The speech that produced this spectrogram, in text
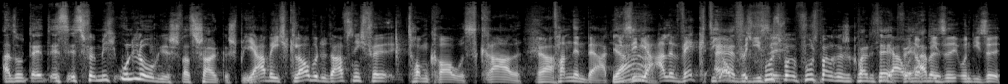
also es ist für mich unlogisch, was Schalke spielt. Ja, aber ich glaube, du darfst nicht für Tom Kraus, Kral, Ja. Vandenberg, Ja. die sind ja alle weg, die Ja, auch für diese Fußball, fußballerische Qualität. Ja, und, auch aber- diese, und diese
